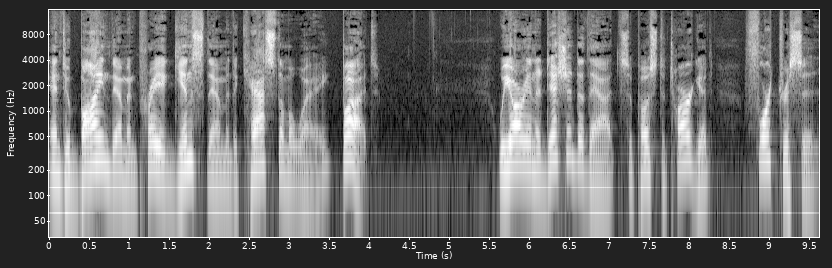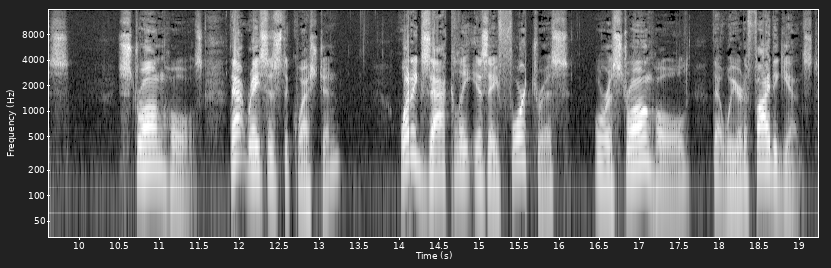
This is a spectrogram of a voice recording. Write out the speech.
and to bind them and pray against them and to cast them away, but we are, in addition to that, supposed to target fortresses, strongholds. That raises the question what exactly is a fortress or a stronghold that we are to fight against?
